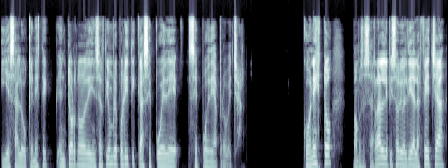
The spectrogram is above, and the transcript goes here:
y es algo que en este entorno de incertidumbre política se puede, se puede aprovechar. Con esto vamos a cerrar el episodio del día de la fecha.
